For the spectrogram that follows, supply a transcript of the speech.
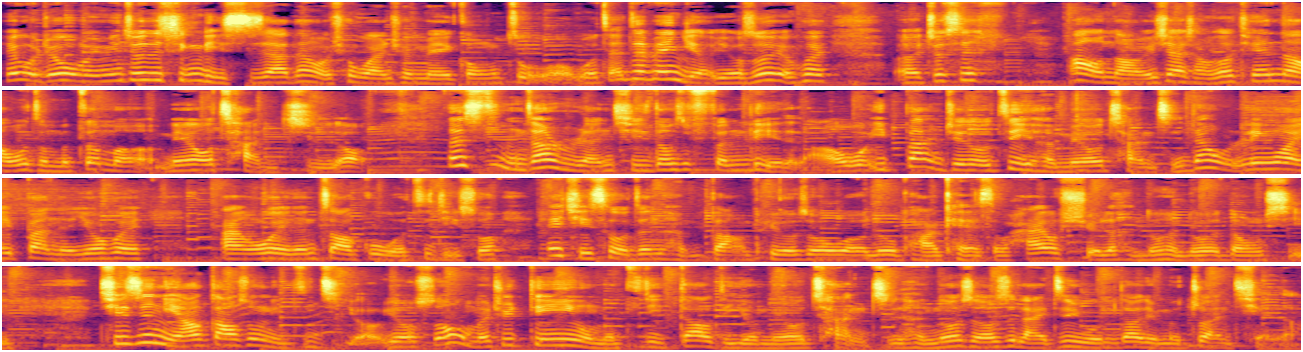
诶，我觉得我明明就是心理师啊，但我却完全没工作。哦我在这边也有时候也会呃，就是懊恼一下，想说天哪，我怎么这么没有产值哦？但是你知道，人其实都是分裂的啦。我一半觉得我自己很没有产值，但我另外一半呢，又会安慰跟照顾我自己，说：“哎、其实我真的很棒。譬如说我录 podcast，我还有学了很多很多的东西。其实你要告诉你自己哦，有时候我们去定义我们自己到底有没有产值，很多时候是来自于我们到底有没有赚钱啊。”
